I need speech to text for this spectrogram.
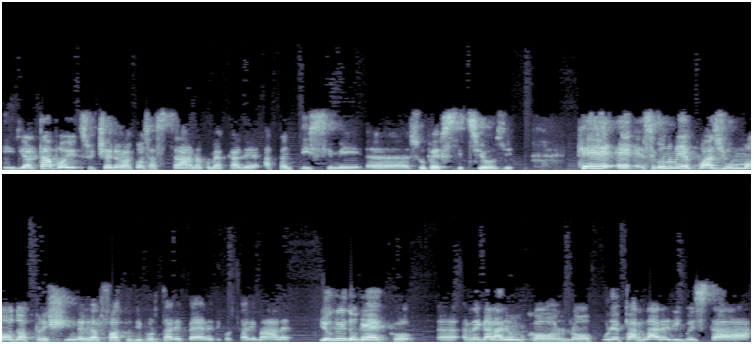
in realtà poi succede una cosa strana, come accade a tantissimi eh, superstiziosi, che è- secondo me è quasi un modo, a prescindere dal fatto di portare bene, di portare male. Io credo che, ecco, eh, regalare un corno oppure parlare di questa,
